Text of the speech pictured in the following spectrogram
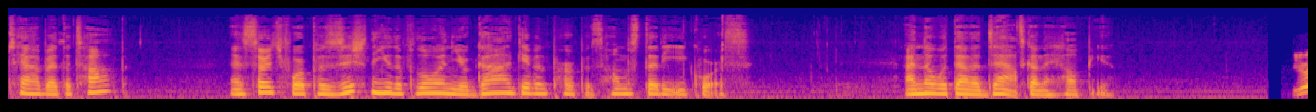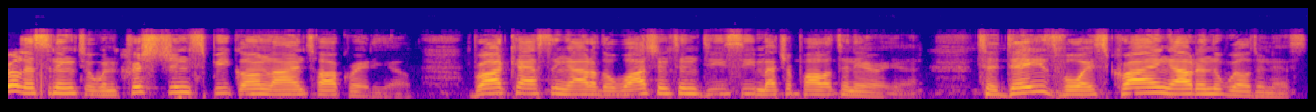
tab at the top, and search for Positioning You to Flow in Your God Given Purpose Home Study e course. I know without a doubt it's going to help you. You're listening to When Christians Speak Online Talk Radio, broadcasting out of the Washington, D.C. metropolitan area. Today's voice crying out in the wilderness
